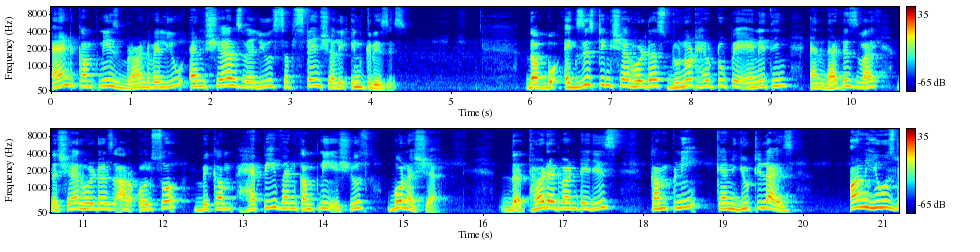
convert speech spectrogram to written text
and company's brand value and shares value substantially increases. The existing shareholders do not have to pay anything and that is why the shareholders are also become happy when company issues bonus share. The third advantage is company can utilize unused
